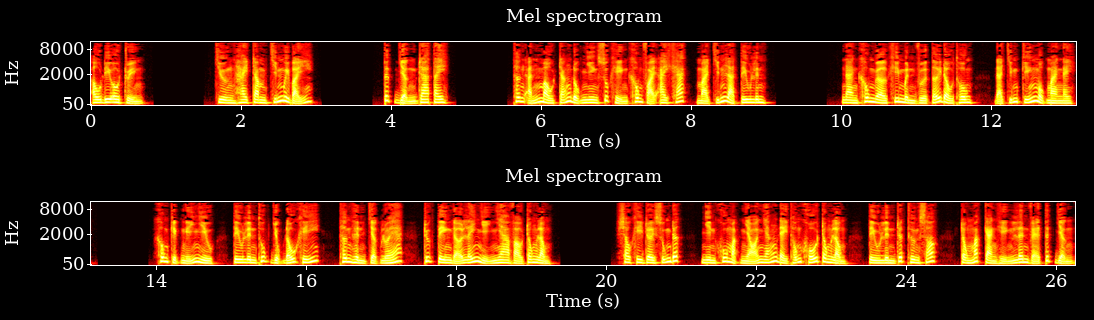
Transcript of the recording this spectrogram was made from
audio truyện. Chương 297. Tức giận ra tay. Thân ảnh màu trắng đột nhiên xuất hiện không phải ai khác mà chính là Tiêu Linh. Nàng không ngờ khi mình vừa tới đầu thôn, đã chứng kiến một màn này. Không kịp nghĩ nhiều, Tiêu Linh thúc giục đấu khí, thân hình chợt lóe, trước tiên đỡ lấy nhị nha vào trong lòng. Sau khi rơi xuống đất, nhìn khuôn mặt nhỏ nhắn đầy thống khổ trong lòng, Tiêu Linh rất thương xót, trong mắt càng hiện lên vẻ tức giận.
